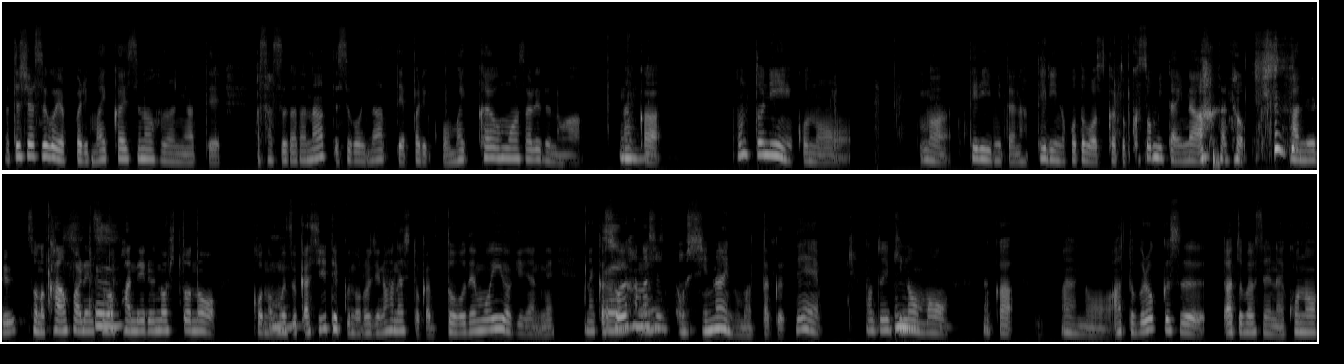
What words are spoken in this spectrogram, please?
私はすごいやっぱり毎回スノーフロに会ってあさすがだなってすごいなってやっぱりこう毎回思わされるのはなんか、本当にこのまあテリーみたいなテリーの言葉を使うとクソみたいな あのパネルそのカンファレンスのパネルの人のこの難しいテクノロジーの話とかどうでもいいわけじゃんね。なんかそういう話をしないの全く。で本当に昨日もなんか、あのアートブロックスアートブロックスじゃないこの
